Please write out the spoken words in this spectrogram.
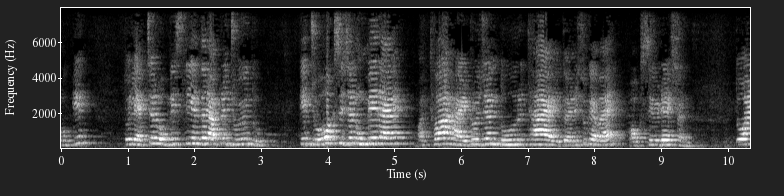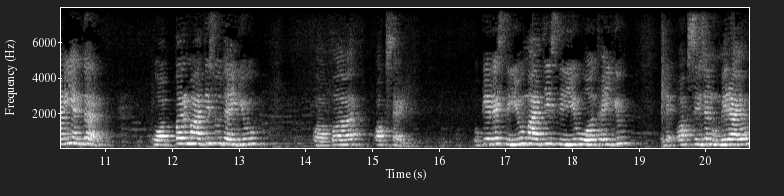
ઓકે? તો લેક્ચર 19 ની અંદર આપણે જોયું હતું કે જો ઓક્સિજન ઉમેરાય અથવા હાઇડ્રોજન દૂર થાય, તો એને શું કહેવાય? ઓક્સિડેશન તો આની અંદર કોપરમાંથી શું થઈ ગયું? કોપર ઓક્સાઇડ ઓકે એટલે Cu માંથી CuO થઈ ગયું. એટલે ઓક્સિજન ઉમેરાયો.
